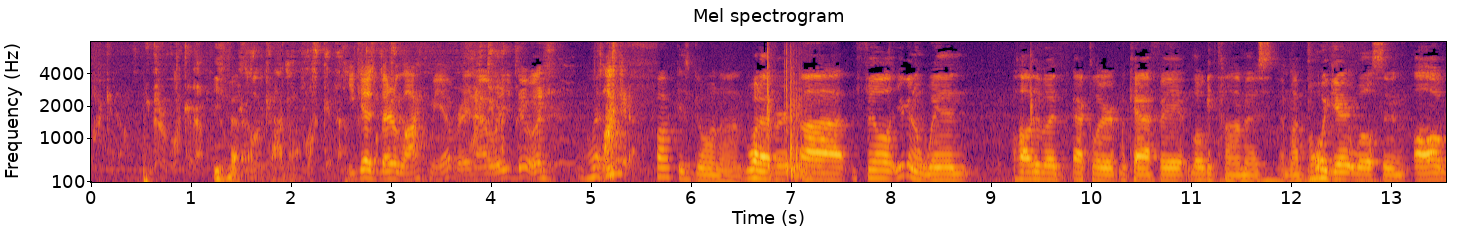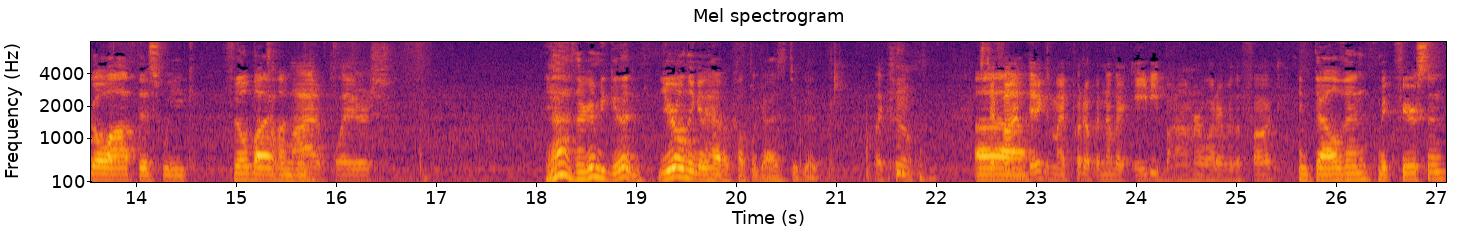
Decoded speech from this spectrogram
lock it up. You better lock it up. You better lock it up. Lock it up. You guys better lock me up right now. What are you doing? What Lock the it up. fuck is going on? Whatever. Uh, Phil, you're gonna win. Hollywood, Ekeler, McCaffrey, Logan Thomas, and my boy Garrett Wilson all go off this week. Phil by That's a 100. lot of players. Yeah, they're gonna be good. You're only gonna have a couple guys do good. Like who? Uh, Stefon Diggs might put up another 80 bomb or whatever the fuck. Think Dalvin, McPherson.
